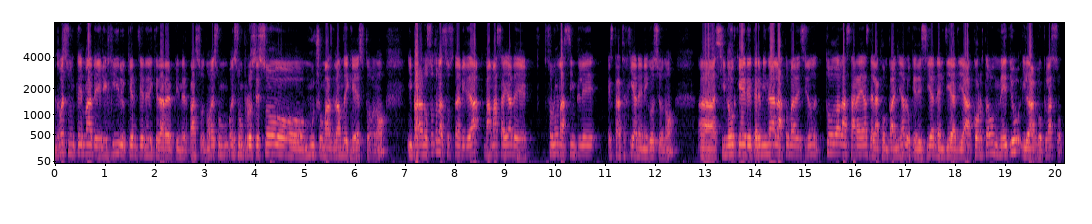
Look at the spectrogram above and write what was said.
no es un tema de elegir quién tiene que dar el primer paso, ¿no? Es un, es un proceso mucho más grande que esto, ¿no? Y para nosotros la sostenibilidad va más allá de solo una simple estrategia de negocio, ¿no? Ah, sino que determina la toma de decisión de todas las áreas de la compañía, lo que decía en el día a día, a corto, medio y largo plazo.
